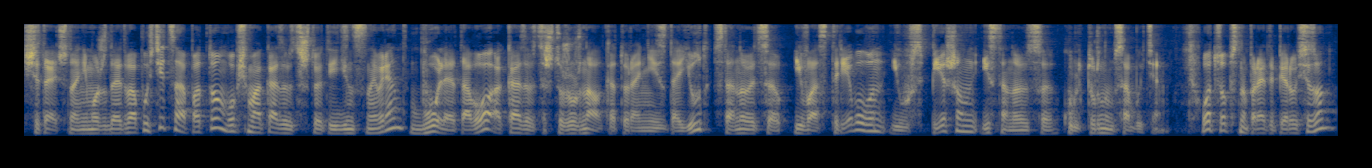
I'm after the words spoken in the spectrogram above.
считает, что она не может до этого опуститься, а потом, в общем, оказывается, что это единственный вариант. Более того, оказывается, что журнал, который они издают, становится и востребован, и успешен, и становится культурным событием. Вот, собственно, про это первый сезон.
